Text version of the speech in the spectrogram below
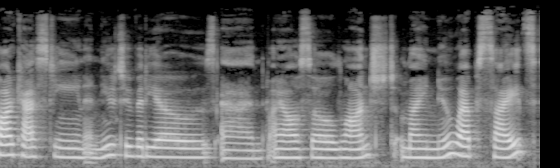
podcasting and YouTube videos. And I also launched my new website.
